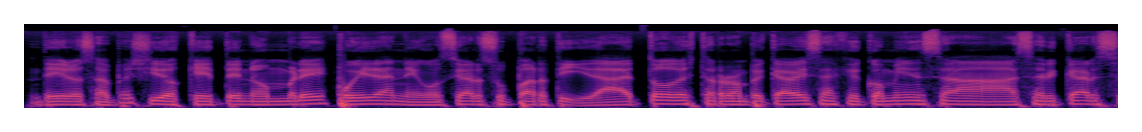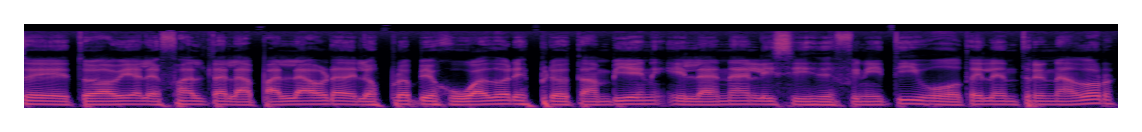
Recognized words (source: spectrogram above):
de los apellidos que te nombré puedan negociar su partida. A todo este rompecabezas que comienza a acercarse todavía le falta la palabra de los propios jugadores, pero también el análisis definitivo del entrenador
